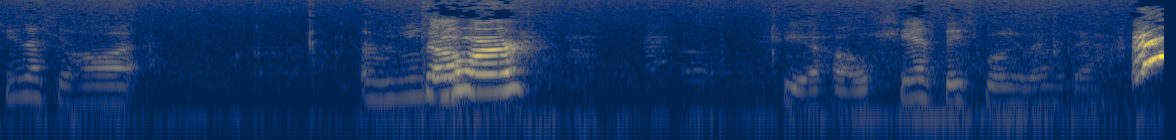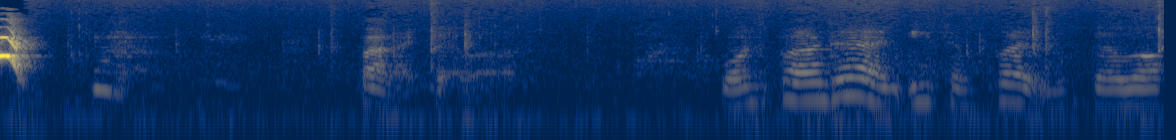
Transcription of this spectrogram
She's actually hot. Tell her. She a hoe. She has Facebook and everything. Ah! Fine, I tell her. Once upon a time, Ethan Clinton fell off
